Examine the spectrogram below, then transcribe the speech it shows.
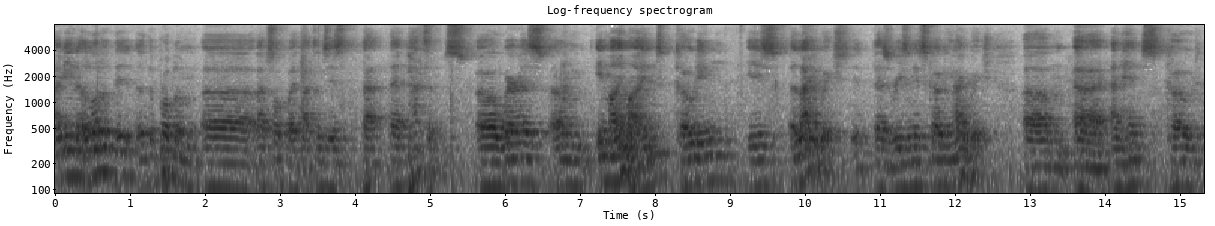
I mean, a lot of the, uh, the problem uh, about software patents is that they're patents, uh, whereas um, in my mind, coding is a language. It, there's a reason it's coding language. Um, uh, and hence code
